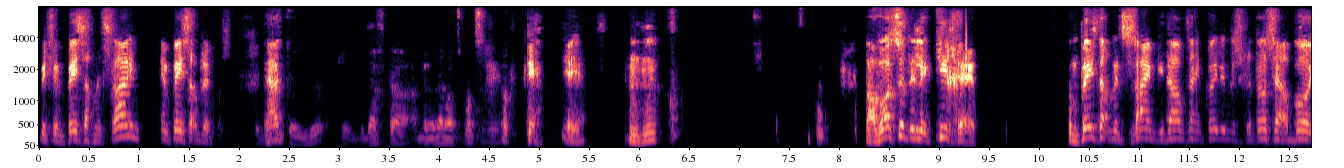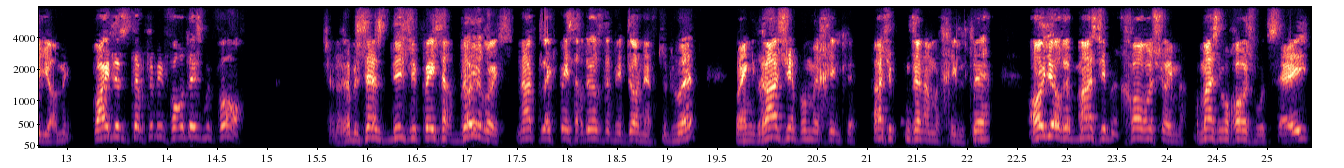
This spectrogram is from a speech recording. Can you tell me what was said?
between Pesach Mitzrayim and Pesach Bechos. Okay, yeah, yeah. Mm-hmm. Was hat die Lekiche von Pesach mit Zerayim gedarf sein, koidim beschritos arbo yomi? Why does it have to be four days before? So the Rebbe says, this is Pesach Doiros, not like Pesach Doiros that we don't have to do it. Bring Rashi from Mechilte. Rashi brings an Mechilte. Or your Rebbe Masi Bechorosh Oimer. Masi Bechorosh would say,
